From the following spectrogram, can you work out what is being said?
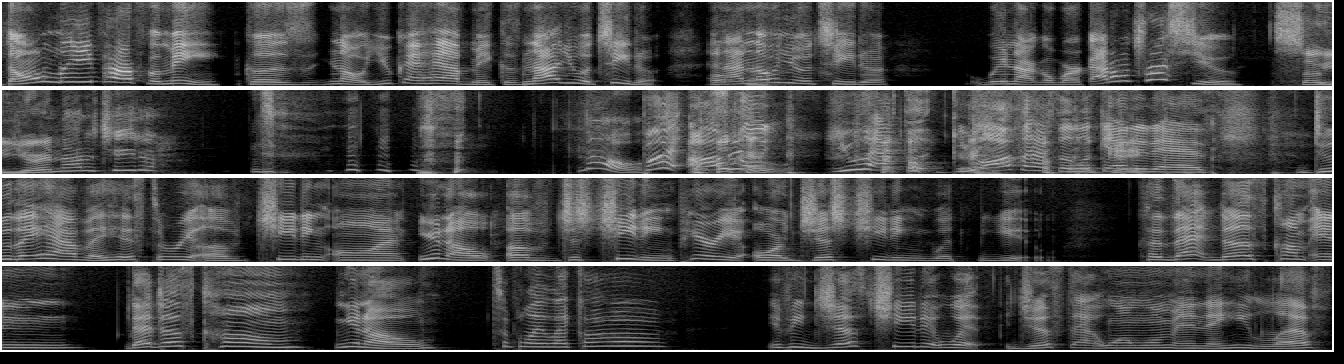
Don't leave her for me, cause no, you can't have me, cause now you're a cheater, and I know you're a cheater. We're not gonna work. I don't trust you. So you're not a cheater? No, but also Okay. you have to, you also have to look at it as, do they have a history of cheating on, you know, of just cheating, period, or just cheating with you? Because that does come in, that does come, you know, to play. Like, oh, if he just cheated with just that one woman and then he left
